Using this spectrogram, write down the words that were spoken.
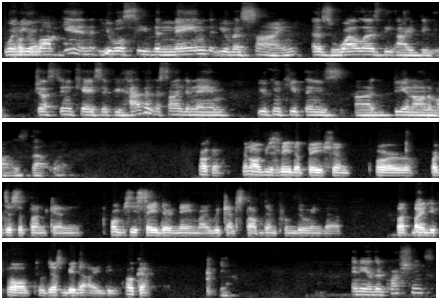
When okay. you log in, you will see the name that you've assigned as well as the ID. Just in case if you haven't assigned a name, you can keep things uh, de-anonymized that way. Okay, and obviously the patient or participant can obviously say their name, right? We can't stop them from doing that. But by default, it'll just be the ID. Okay. Yeah. Any other questions,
